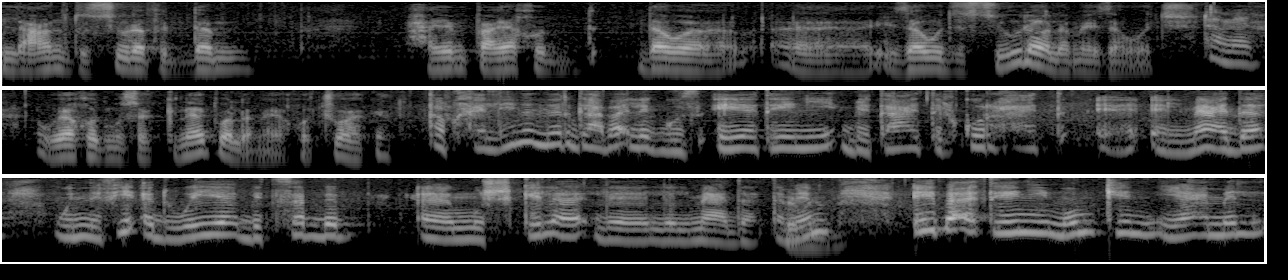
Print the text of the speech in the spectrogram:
اللي عنده سيولة في الدم هينفع ياخد دواء آه، يزود السيولة ولا ما يزودش؟ تمام. وياخد مسكنات ولا ما ياخدش؟ وهكذا. طب خلينا نرجع بقى للجزئية تاني بتاعة القرحة آه، المعدة وإن في أدوية بتسبب آه، مشكلة ل- للمعدة. تمام؟ تمام. إيه بقى تاني ممكن يعمل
